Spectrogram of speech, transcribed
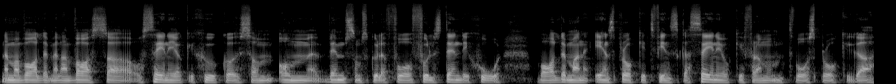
När man valde mellan Vasa och Seinejoki sjukhus om, om vem som skulle få fullständig jour, valde man enspråkigt finska Seinäjoki framom tvåspråkiga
